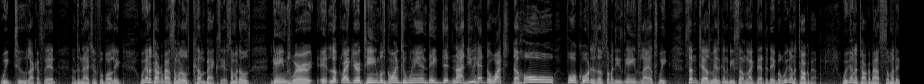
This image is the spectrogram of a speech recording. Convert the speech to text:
week two, like I said, of the National Football League. We're gonna talk about some of those comebacks here, some of those games where it looked like your team was going to win, they did not. You had to watch the whole four quarters of some of these games last week. Something tells me it's gonna be something like that today, but we're gonna talk about. We're going to talk about some of the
